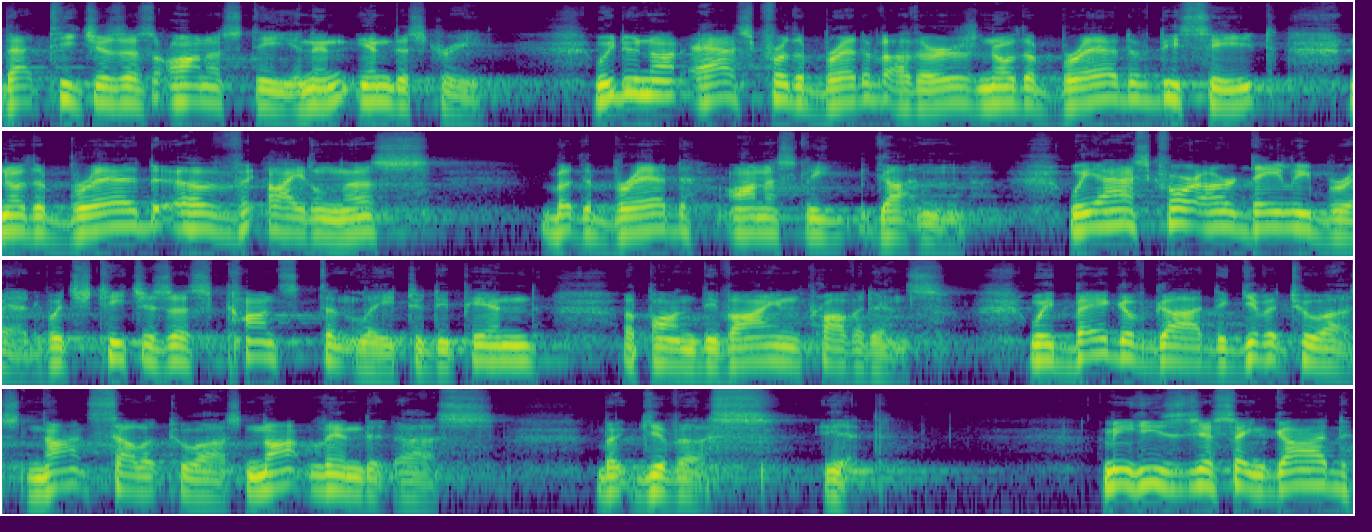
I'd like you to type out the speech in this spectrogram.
that teaches us honesty and in industry. We do not ask for the bread of others, nor the bread of deceit, nor the bread of idleness, but the bread honestly gotten we ask for our daily bread, which teaches us constantly to depend upon divine providence. We beg of God to give it to us, not sell it to us, not lend it us, but give us it. I mean, he's just saying, God,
